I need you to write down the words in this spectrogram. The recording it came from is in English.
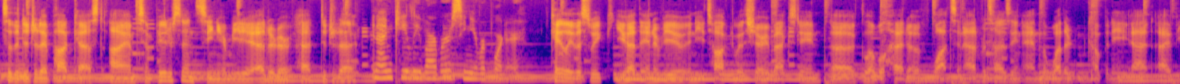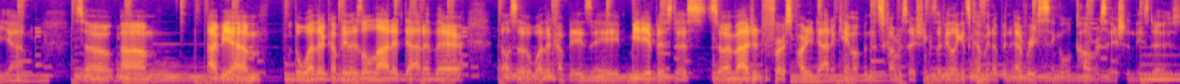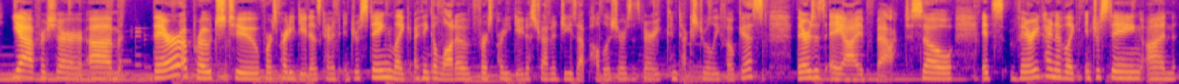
Welcome to the Digiday podcast. I am Tim Peterson, Senior Media Editor at Digiday. And I'm Kayleigh Barber, Senior Reporter. Kayleigh, this week you had the interview and you talked with Sheri Bachstein, uh, Global Head of Watson Advertising and the Weather Company at IBM. So, um, IBM, the weather company, there's a lot of data there also weather company is a media business. So i imagine first party data came up in this conversation because i feel like it's coming up in every single conversation these days. Yeah for sure. Um, their approach to first party data is kind of interesting. Like i think a lot of first party data strategies at publishers is very contextually focused. Theirs is ai backed. So it's very kind of like interesting on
